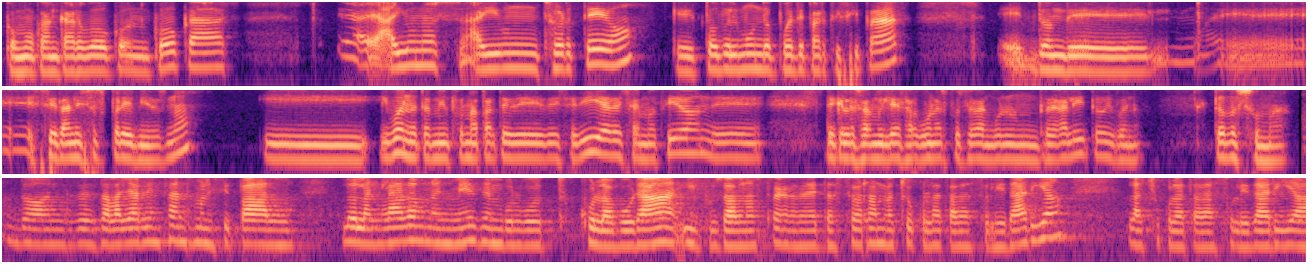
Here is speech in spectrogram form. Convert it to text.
como Cancarbo con cocas. Eh, hay, unos, hay un sorteo que todo el mundo puede participar, donde eh, se dan esos premios, ¿no? Y, y, bueno, también forma parte de, de, ese día, de esa emoción, de, de, que les famílies algunes pues, se van con un regalito i bueno, tot suma. Doncs des de la llar d'infants municipal Lola Anglada un any més hem volgut col·laborar i posar el nostre granet de sorra amb la xocolatada solidària. La xocolatada solidària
